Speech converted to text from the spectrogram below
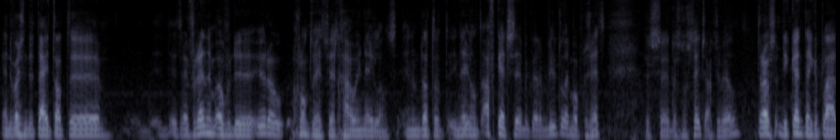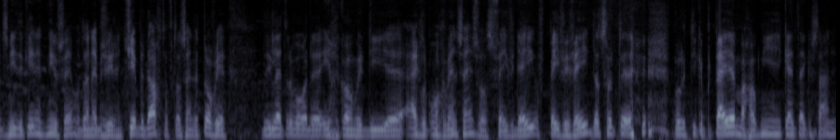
En er was in de tijd dat eh, het referendum over de euro-grondwet werd gehouden in Nederland. En omdat dat in Nederland afketste, heb ik daar een wielklem op gezet. Dus eh, dat is nog steeds actueel. Trouwens, die kentekenplaat is niet een keer in het nieuws, hè? want dan hebben ze weer een chip bedacht. Of dan zijn er toch weer drie letterwoorden ingekomen die eh, eigenlijk ongewend zijn. Zoals VVD of PVV, dat soort eh, politieke partijen. Mag ook niet in je kenteken staan. Hè?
